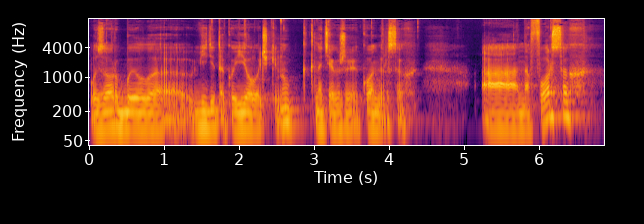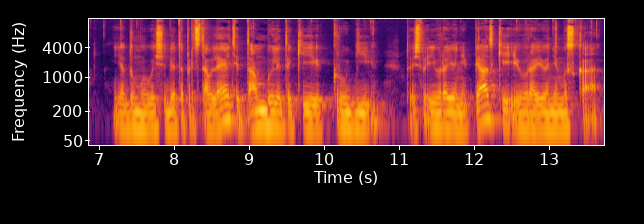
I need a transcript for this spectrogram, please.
узор был э, в виде такой елочки, ну, как на тех же конверсах. А на форсах, я думаю, вы себе это представляете, там были такие круги, то есть и в районе пятки, и в районе мыска.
